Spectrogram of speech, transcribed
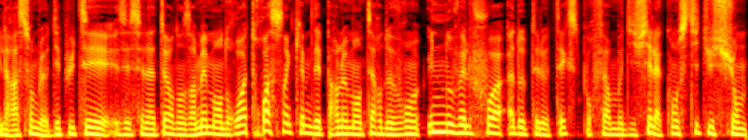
Il rassemble députés et sénateurs dans un même endroit. Trois cinquièmes des parlementaires devront une nouvelle fois adopter le texte pour faire modifier la Constitution.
